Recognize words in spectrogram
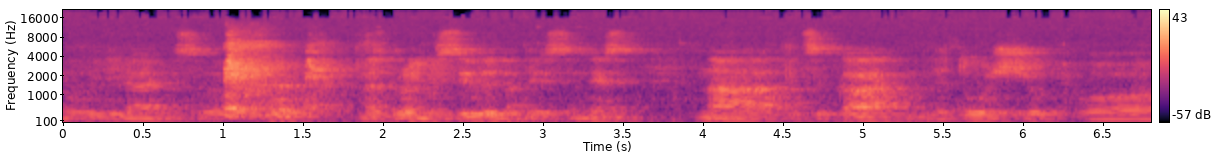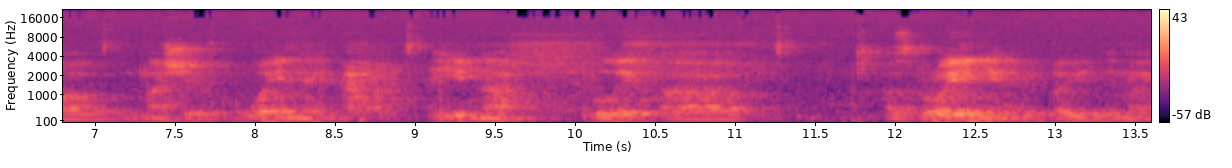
ми виділяємо на на Збройні сили, на ДСНС, на ТЦК для того, щоб о, наші воїни гідно були е, озброєні відповідними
